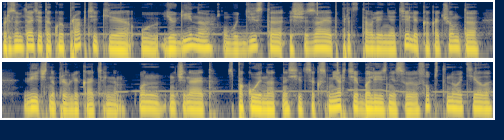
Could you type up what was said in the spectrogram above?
В результате такой практики у йогина, у буддиста исчезает представление о теле как о чем-то вечно привлекательным. Он начинает спокойно относиться к смерти, болезни своего собственного тела.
